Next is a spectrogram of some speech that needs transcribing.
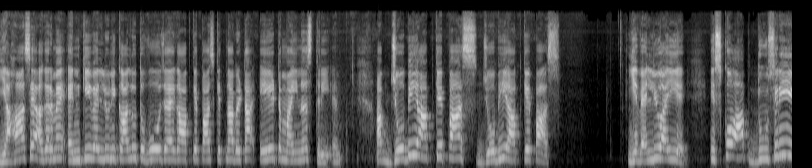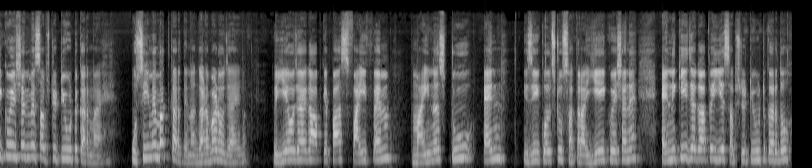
यहाँ से अगर मैं एन की वैल्यू निकालू तो वो हो जाएगा आपके पास कितना बेटा? एट माइनस थ्री एम अब जो भी आपके पास, जो भी आपके पास ये वैल्यू आई है, इसको आप दूसरी इक्वेशन में सब्सटीट्यूट करना है। उसी में मत कर देना, गड़बड़ हो जाएगा। तो ये हो जाएगा आपके पास five m minus two n is equals to सत्रह। ये इक्वेशन है। एन की जगह पे ये सब्सटीट्यूट कर दो।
